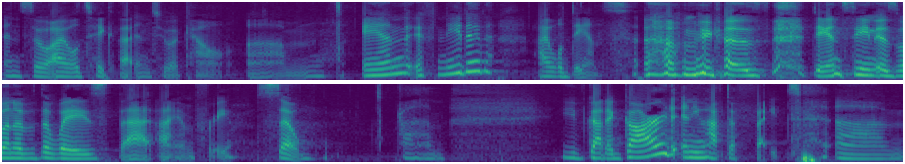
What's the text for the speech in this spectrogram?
And so I will take that into account. Um, and if needed, I will dance because dancing is one of the ways that I am free. So um, you've got to guard and you have to fight. Um,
